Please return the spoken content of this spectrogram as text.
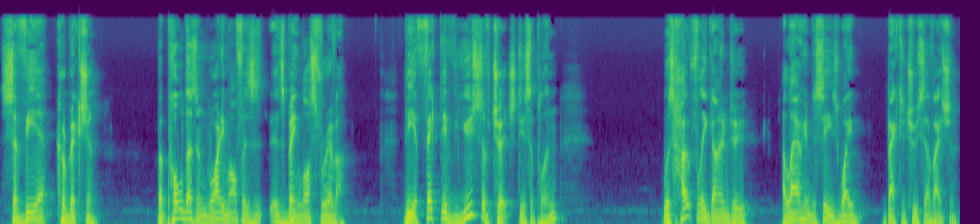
severe correction. But Paul doesn't write him off as, as being lost forever. The effective use of church discipline was hopefully going to allow him to see his way back to true salvation.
